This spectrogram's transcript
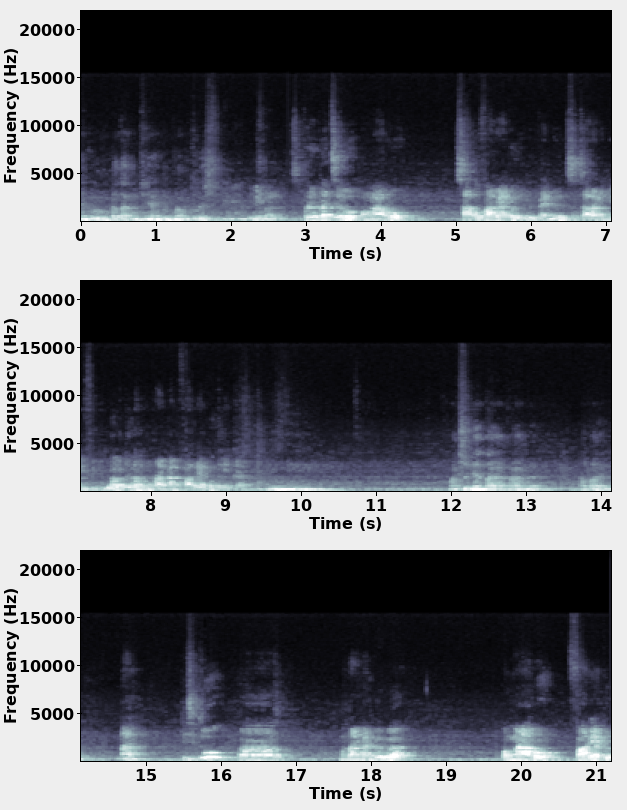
yang kunci yang belum kamu tulis. Ini Pak, seberapa jauh pengaruh satu variabel independen secara individual dalam menerangkan variabel terikat? Hmm. Maksudnya tak paham nggak? Apa itu? Nah, di situ uh, menerangkan bahwa pengaruh variabel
